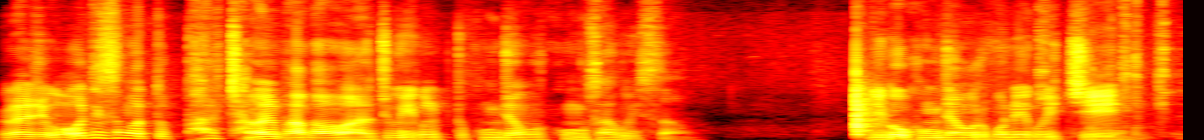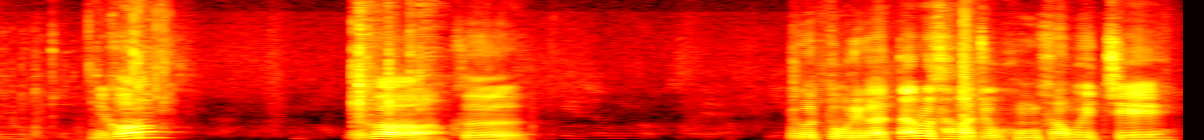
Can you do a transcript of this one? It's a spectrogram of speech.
그래가지고 어디선가 또 팔, 장을 박아와가지고 이걸 또 공장으로 공사하고 있어. 이거 공장으로 보내고 있지. 이거, 이거 그, 이것도 우리가 따로 사가지고 공수하고 있지.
